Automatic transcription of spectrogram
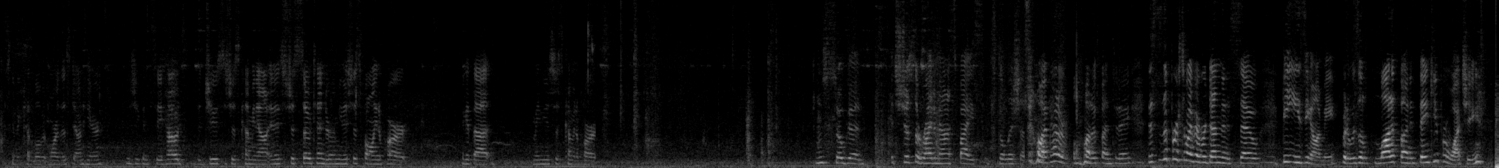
I'm just going to cut a little bit more of this down here. As you can see how the juice is just coming out. And it's just so tender. I mean, it's just falling apart. Look at that. I mean, it's just coming apart. It's so good. It's just the right amount of spice. It's delicious. So I've had a, lot of fun today. This is the first time I've ever done this, so be easy on me. But it was a lot of fun, and thank you for watching.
